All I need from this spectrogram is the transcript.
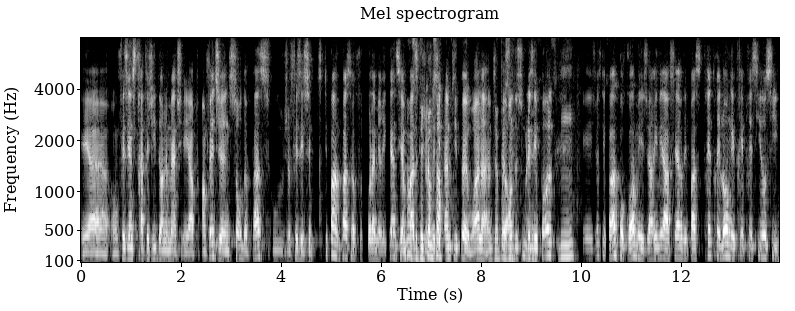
Et euh, on faisait une stratégie dans le match. Et en fait, j'ai une sorte de passe où je faisais. Ce n'était pas un passe au football américain, c'est un passe que je faisais ça. un petit peu, voilà, un petit peu en dessous des épaules. Mhm. Et je ne sais pas pourquoi, mais j'arrivais à faire des passes très, très longues et très précis aussi.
